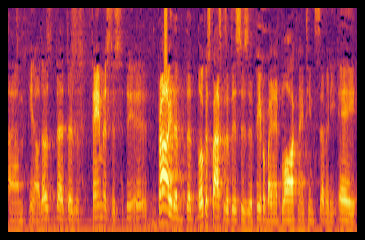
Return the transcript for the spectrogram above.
Um, you know, those, there's a famous, this, uh, probably the, the locus classicus of this is a paper by Ned Block, 1978,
